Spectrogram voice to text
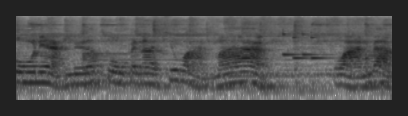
ปูเนี่ย เนื้อปูเป็นอะไรที่หวานมาก หวานแบบ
